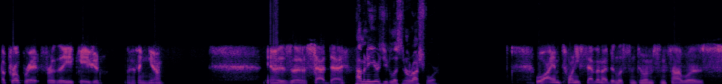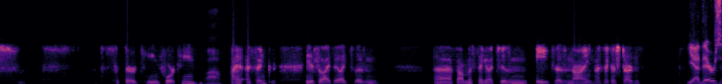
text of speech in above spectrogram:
appropriate for the occasion. I think you know, you know, it is a sad day. How many years you listen to Rush for? Well, I am 27. I've been listening to him since I was 13, 14. Wow. I, I think. Yeah, so I feel like 2000, uh, if I'm mistaken, like 2008, 2009, I think I started. Yeah, there's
